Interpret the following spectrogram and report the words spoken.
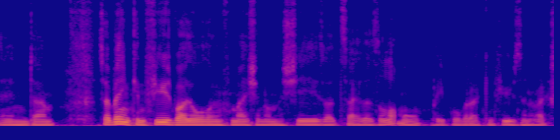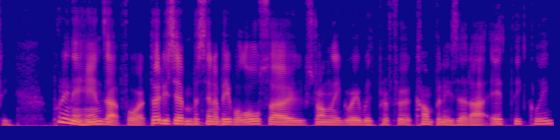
And um, so being confused by all the information on the shares, I'd say there's a lot more people that are confused than are actually putting their hands up for it. 37% of people also strongly agree with prefer companies that are ethically,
